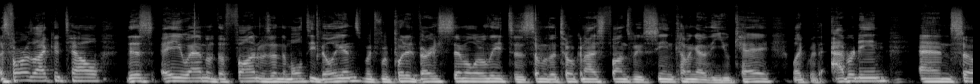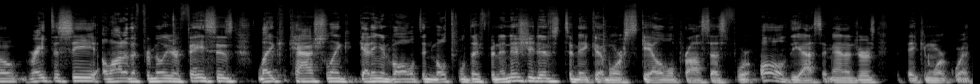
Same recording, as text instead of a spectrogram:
As far as I could tell, this AUM of the fund was in the multi billions, which would put it very similarly to some of the tokenized funds we've seen coming out of the UK, like with Aberdeen. And so great to see a lot of the familiar faces like CashLink getting involved in multiple different initiatives to make it a more scalable process for all of the asset managers that they can work with.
